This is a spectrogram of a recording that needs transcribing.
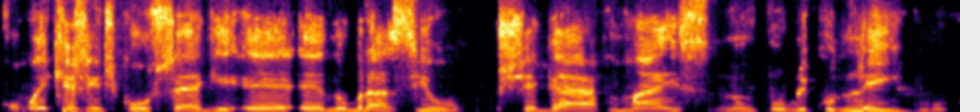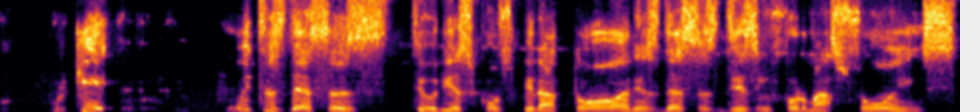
Como é que a gente consegue, é, é, no Brasil, chegar mais num público leigo? Porque muitas dessas teorias conspiratórias, dessas desinformações,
